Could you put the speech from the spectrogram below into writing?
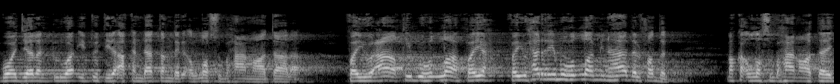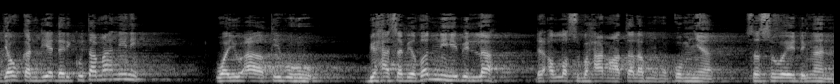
bahwa jalan keluar itu tidak akan datang dari Allah Subhanahu wa taala. Fayu'aqibuhu Allah fayuharrimuhu Allah min hadzal fadl. Maka Allah Subhanahu wa taala jauhkan dia dari keutamaan ini. Wa yu'aqibuhu bihasabi dhannihi billah. Dan Allah Subhanahu wa taala menghukumnya sesuai dengan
